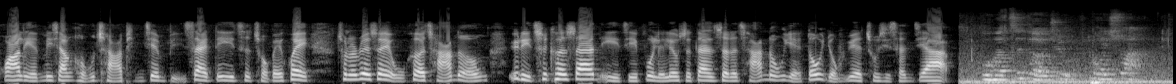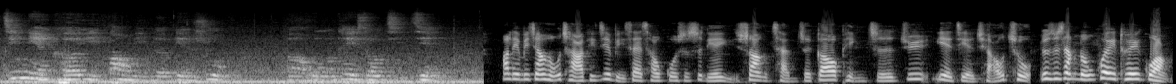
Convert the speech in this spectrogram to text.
花莲蜜香红茶评鉴比赛第一次筹备会。除了瑞穗五克茶农、玉里赤科山以及富里六十诞生的茶农，也都踊跃出席参加。符合资格去推算，今年可以报名的点数，呃，我们可以收几件。花莲蜜香红茶评鉴比赛超过十四年以上，产值高，品质居业界翘楚。瑞穗乡农会推广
